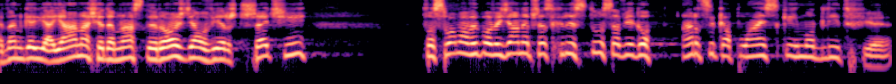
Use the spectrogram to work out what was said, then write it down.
Ewangelia Jana, 17 rozdział, wiersz trzeci, to słowa wypowiedziane przez Chrystusa w jego arcykapłańskiej modlitwie.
